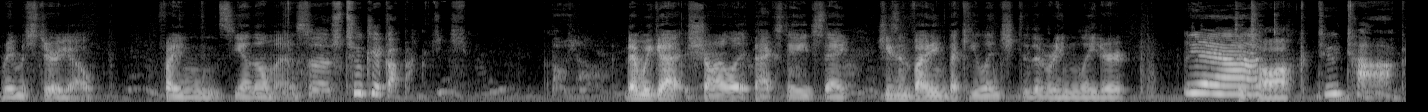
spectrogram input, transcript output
Rey Mysterio fighting Cien Almas. So there's two kickoff packages. Then we got Charlotte backstage saying she's inviting Becky Lynch to the ring later Yeah. to talk. To talk.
